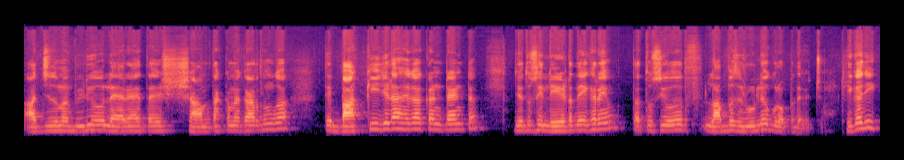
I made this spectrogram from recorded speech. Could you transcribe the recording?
ਅੱਜ ਜਦੋਂ ਮੈਂ ਵੀਡੀਓ ਲੈ ਰਿਹਾ ਤੇ ਸ਼ਾਮ ਤੱਕ ਮੈਂ ਕਰ ਦੂੰਗਾ। ਤੇ ਬਾਕੀ ਜਿਹੜਾ ਹੈਗਾ ਕੰਟੈਂਟ ਜੇ ਤੁਸੀਂ ਲੇਟ ਦੇਖ ਰਹੇ ਹੋ, ਤਾਂ ਤੁਸੀਂ ਉਹ ਲੱਭ ਜ਼ਰੂਰ ਲਿਓ ਗਰੁੱਪ ਦੇ ਵਿੱਚੋਂ। ਠੀਕ ਹੈ ਜੀ?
